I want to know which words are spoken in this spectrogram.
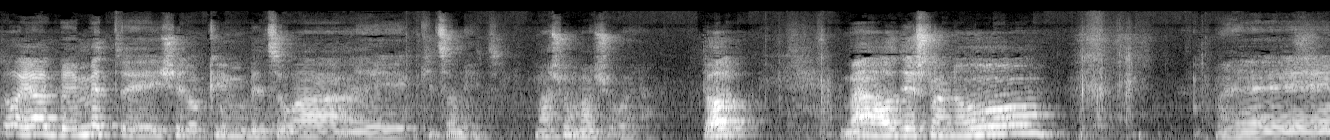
הוא היה באמת אה, איש אלוקים בצורה אה, קיצונית. משהו משהו היה. טוב, מה עוד יש לנו? אה,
